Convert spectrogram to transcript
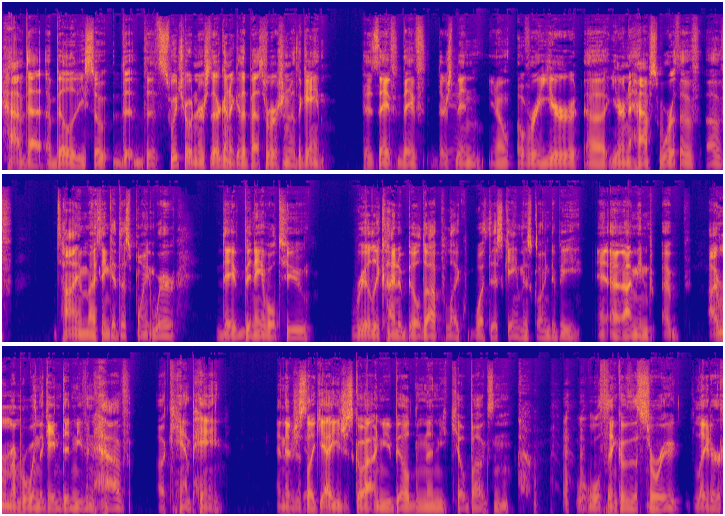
have that ability. So the the Switch owners they're going to get the best version of the game because they've they've there's Yeah. been you know over a year uh, year and a half's worth of of time I think at this point where they've been able to really kind of build up like what this game is going to be. I mean, uh, I remember when the game didn't even have a campaign, and they're just Yeah. like, yeah, you just go out and you build and then you kill bugs and we'll, we'll think of the story later.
